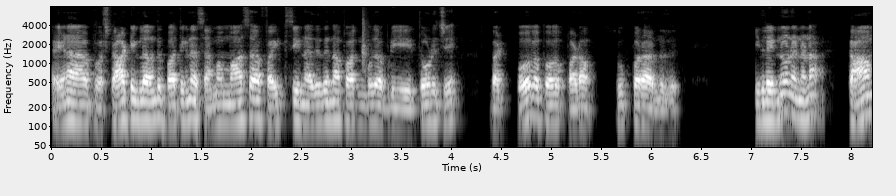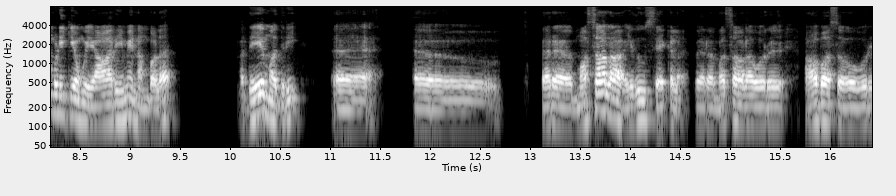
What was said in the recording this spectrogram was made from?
ஏன்னா, இப்போ ஸ்டார்டிங்கில் வந்து பார்த்தீங்கன்னா, செம மாதம் ஃபைட் சீன் அது இதுனா பார்க்கும்போது அப்படி தோணுச்சு. பட் போக போக படம் சூப்பராக இருந்தது. இதில் இன்னொன்று என்னென்னா காமெடிக்கு அவங்க யாரையுமே நம்பலை அதே மாதிரி வேற மசாலா எதுவும் சேர்க்கல. வேற மசாலா ஒரு ஆபாசம், ஒரு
